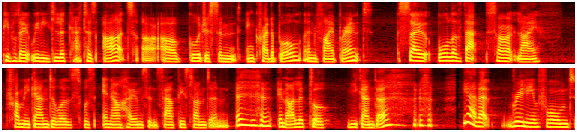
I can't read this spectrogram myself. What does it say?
people don't really look at as art, are, are gorgeous and incredible and vibrant so all of that plant life from Uganda was was in our homes in southeast London, in our little Uganda. yeah, that really informed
